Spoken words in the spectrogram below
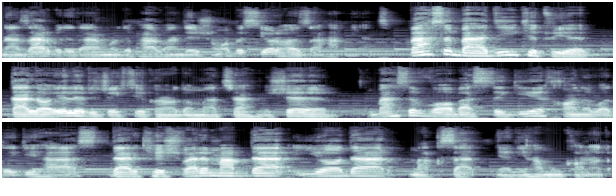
نظر بده در مورد پرونده شما بسیار حائز اهمیته. بحث بعدی که توی دلایل reject ی کانادا مطرح میشه بحث وابستگی خانوادگی هست در کشور مبدأ یا در مقصد یعنی همون کانادا.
